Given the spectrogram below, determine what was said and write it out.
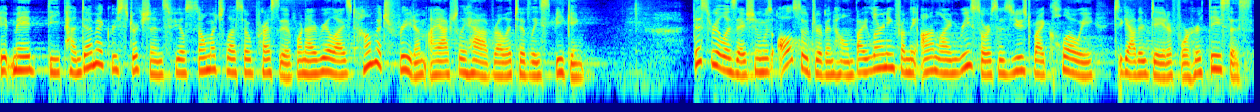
It made the pandemic restrictions feel so much less oppressive when I realized how much freedom I actually have, relatively speaking. This realization was also driven home by learning from the online resources used by Chloe to gather data for her thesis.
